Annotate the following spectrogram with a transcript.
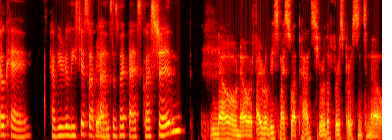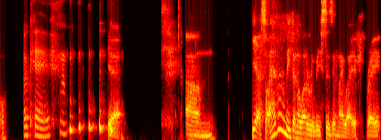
okay. Have you released your Yeah. sweatpants? Is my first question. No, no, if I release my sweatpants, you're the first person to know. Okay. Yeah. Um, yeah, so I haven't really done a lot of releases in my life, right?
